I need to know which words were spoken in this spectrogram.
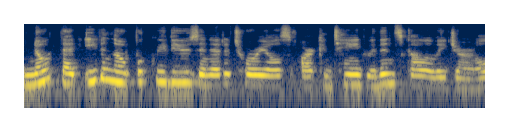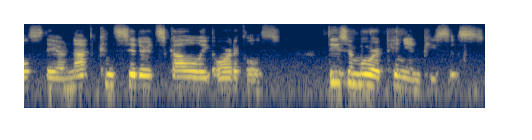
Note that even though book reviews and editorials are contained within scholarly journals, they are not considered scholarly articles. These are more opinion pieces.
